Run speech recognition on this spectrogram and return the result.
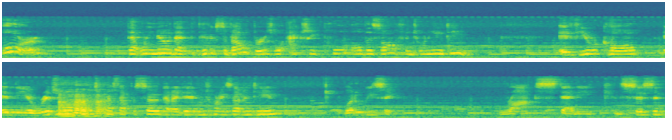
Or that we know that the Pivx developers will actually pull all this off in 2018. If you recall, in the original Pivx Press episode that I did in 2017, what do we see? Rock steady, consistent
